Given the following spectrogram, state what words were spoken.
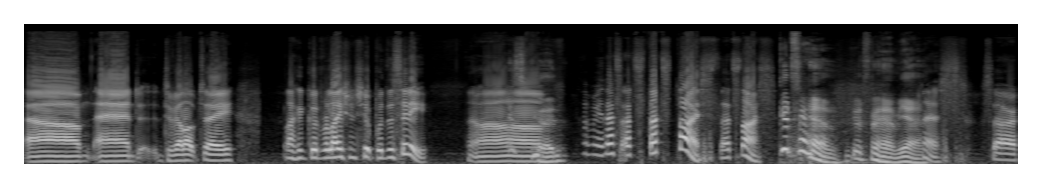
um, and developed a like a good relationship with the city. Um, good. I mean, that's that's that's nice. That's nice. Good for him. Good for him. Yeah. Yes. So,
